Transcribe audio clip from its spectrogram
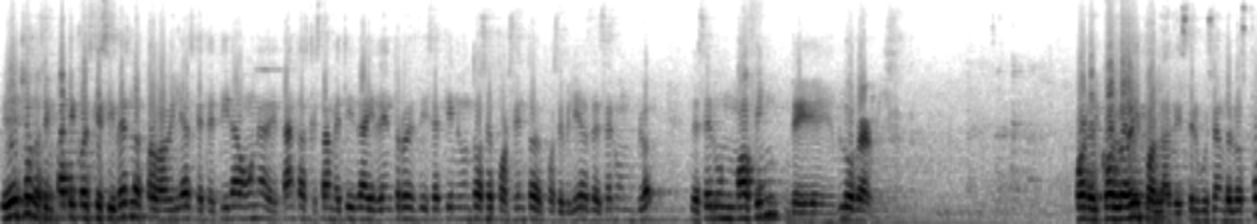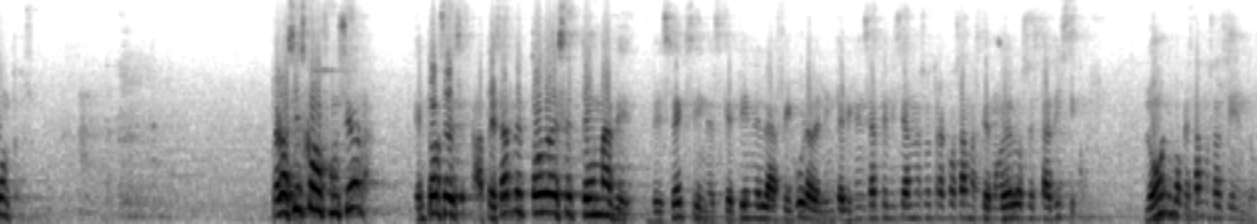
Y de hecho lo simpático es que si ves las probabilidades que te tira una de tantas que está metida ahí dentro, es, dice tiene un 12% de posibilidades de ser un, de ser un muffin de blueberries. Por el color y por la distribución de los puntos. Pero así es como funciona. Entonces, a pesar de todo ese tema de, de sexiness que tiene la figura de la inteligencia artificial, no es otra cosa más que modelos estadísticos. Lo único que estamos haciendo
